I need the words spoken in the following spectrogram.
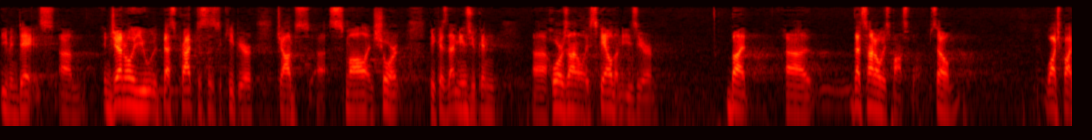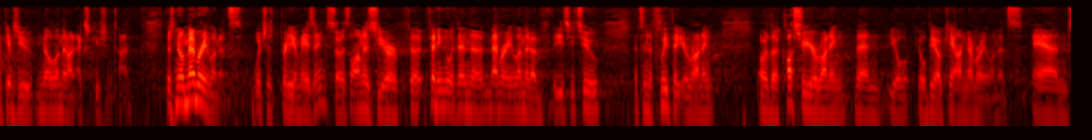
even days. Um, in general, you, best practice is to keep your jobs uh, small and short because that means you can uh, horizontally scale them easier. But uh, that's not always possible. So WatchBot gives you no limit on execution time. There's no memory limits, which is pretty amazing. So as long as you're fitting within the memory limit of the EC2 that's in the fleet that you're running, or the cluster you're running, then you'll you'll be okay on memory limits. And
